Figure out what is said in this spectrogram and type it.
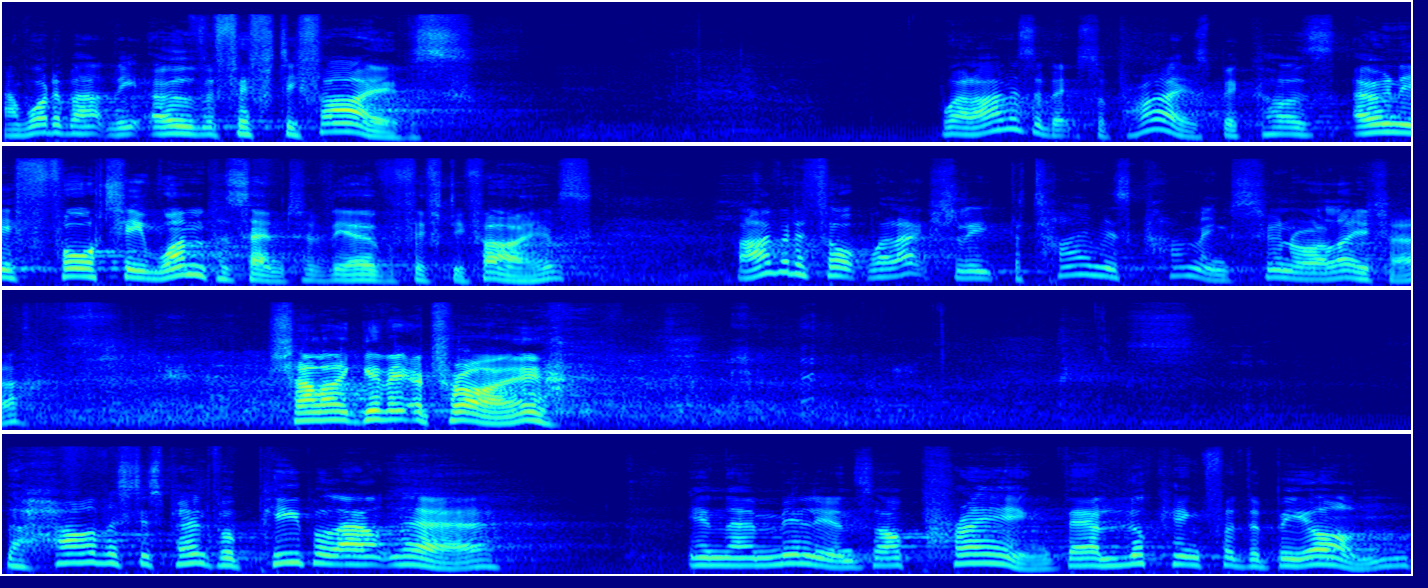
And what about the over 55s? Well, I was a bit surprised because only 41% of the over 55s. I would have thought, well, actually, the time is coming sooner or later. Shall I give it a try? the harvest is plentiful. People out there in their millions are praying. They're looking for the beyond,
